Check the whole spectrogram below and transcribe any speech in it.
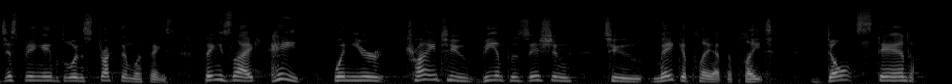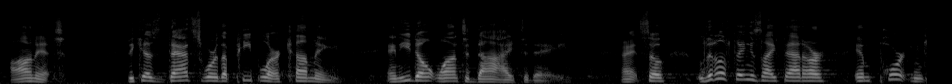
just being able to instruct them with things. Things like, hey, when you're trying to be in position to make a play at the plate, don't stand on it. because that's where the people are coming, and you don't want to die today. All right, so little things like that are important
